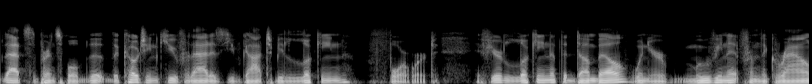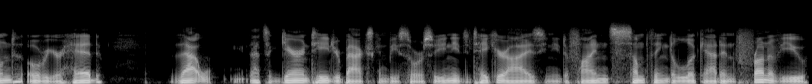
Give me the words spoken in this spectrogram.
that's the principle the, the coaching cue for that is you've got to be looking forward if you're looking at the dumbbell when you're moving it from the ground over your head that that's a guaranteed your back's going to be sore. So you need to take your eyes, you need to find something to look at in front of you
